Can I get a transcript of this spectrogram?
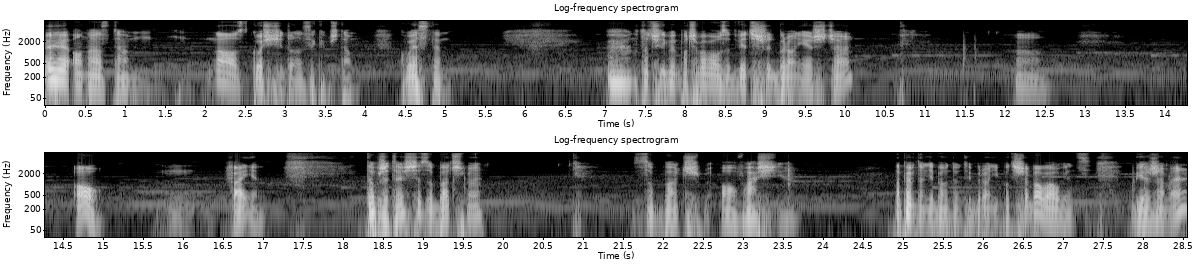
yy, ona zdam... No, zgłosi się do nas jakimś tam questem. Yy, no to czyli bym potrzebował ze dwie, trzy bronie jeszcze. Hmm. O! Mm, Fajnie. Dobrze, to jeszcze zobaczmy. Zobaczmy. O, właśnie. Na pewno nie będę tej broni potrzebował, więc bierzemy.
